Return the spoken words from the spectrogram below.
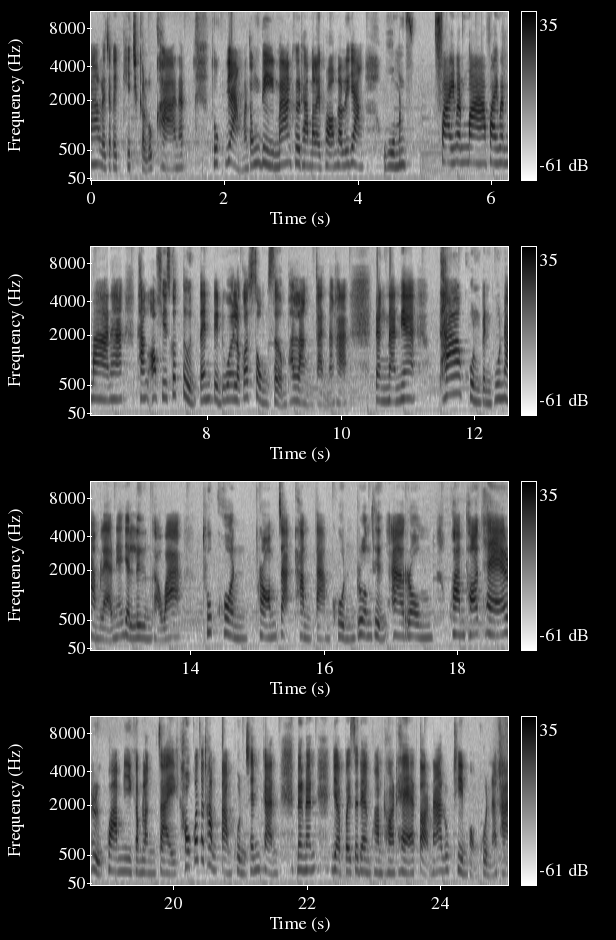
มากเลยจะไปพิชกับลูกค้านะทุกอย่างมันต้องดีมากคือทำอะไรพร้อมแล้วหรือยังโอ้โหมัน ไฟมันมาไฟมันมานะคะทั้งออฟฟิศก็ตื่นเต้นไปด้วย แล้วก็ส่งเสริมพลังกันนะคะ ดังนั้นเนี่ยถ้าคุณเป็นผู้นำแล้วเนี่ยอย่าลืมค่ะว่าทุกคนพร้อมจะทำตามคุณ รวมถึงอารมณ์ ความท้อแท้หรือความมีกำลังใจ เขาก็จะทำตามคุณเช่นกัน ดังนั้นอย่าไปแสดงความท้อแท้ต่อหน้าลูกทีมของคุณนะคะ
